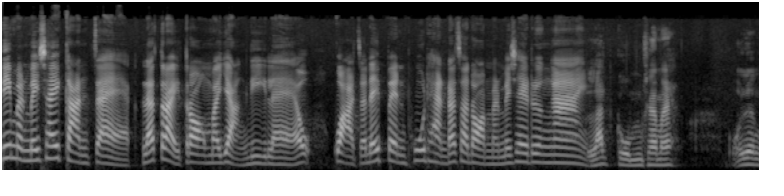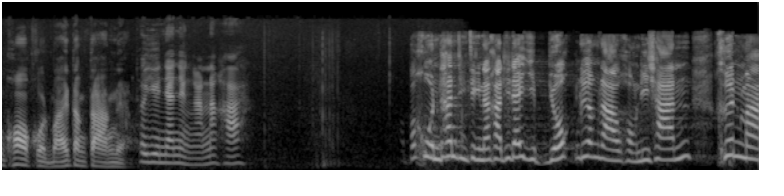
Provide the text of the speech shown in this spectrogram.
นี่มันไม่ใช่การแจกและไตร่ตรองมาอย่างดีแล้ว กว่าจะได้เป็นผู้แทนราษฎรมันไม่ใช่เรื่องง่าย รัดกลุ่มใช่ไหมเรื่องข้อกฎหมายต่างๆเนี่ยเธอยืนยันอย่างนั้นนะคะขอบ พระคุณท่านจริง ๆนะคะ ที่ได้หยิบยกเรื่องราวของดิฉันขึ้นมา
